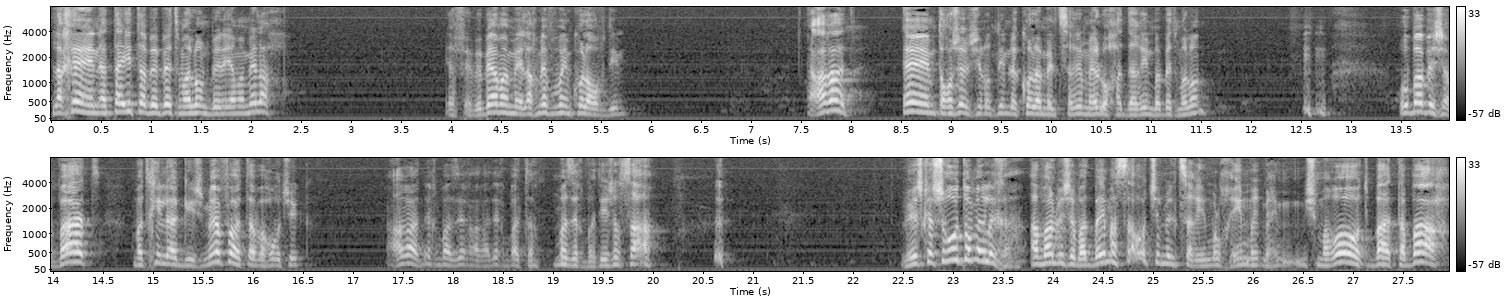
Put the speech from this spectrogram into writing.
לכן, אתה היית בבית מלון בים המלח? יפה. בבים המלח, מאיפה באים כל העובדים? ערד. הם, אתה חושב שנותנים לכל המלצרים האלו חדרים בבית מלון? הוא בא בשבת, מתחיל להגיש. מאיפה אתה בחורצ'יק? ערד, איך בא זה ערד? איך באת? מה זה איך באתי? יש הסעה. ויש כשרות אומר לך, אבל בשבת באים הסעות של מלצרים, הולכים משמרות, בא טבח.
